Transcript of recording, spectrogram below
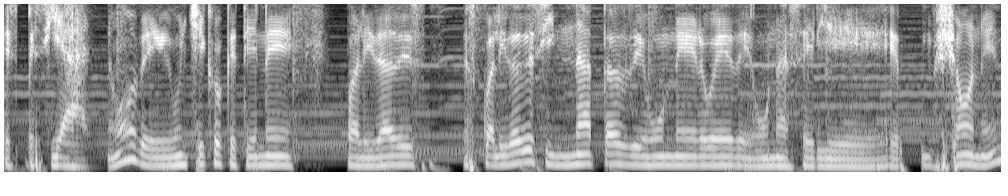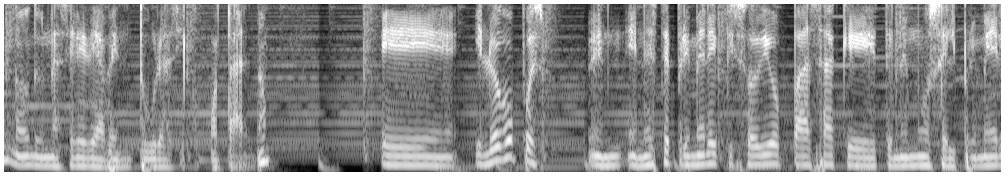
especial, ¿no? De un chico que tiene cualidades, las cualidades innatas de un héroe de una serie shonen, ¿no? De una serie de aventuras y como tal, ¿no? Eh, y luego, pues, en, este primer episodio pasa que tenemos el primer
